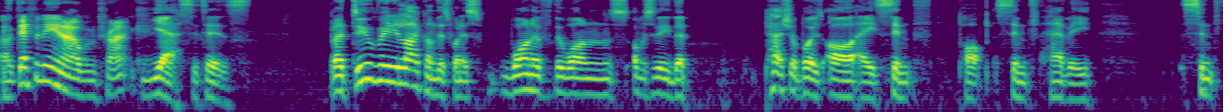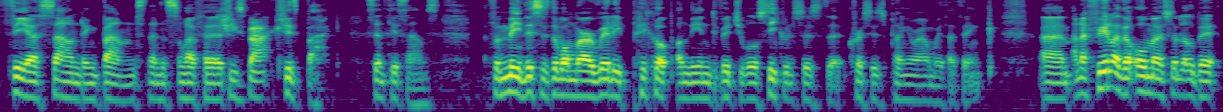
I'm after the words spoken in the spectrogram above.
It's Uh, definitely an album track. Yes, it is. But I do really like on this one. It's one of the ones. Obviously, the Pet Shop Boys are a synth pop, synth heavy, synthia sounding band. Than some I've heard. She's back. She's back. Cynthia sounds. For me, this is the one where I really pick up on the individual sequences that Chris is playing around with. I think, um, and I feel like they're almost a little bit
